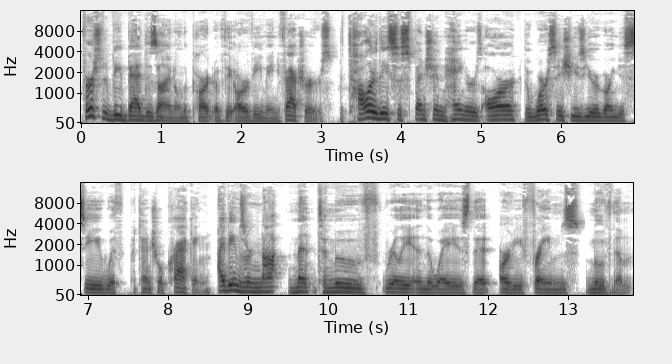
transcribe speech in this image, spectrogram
First would be bad design on the part of the RV manufacturers. The taller these suspension hangers are, the worse issues you're going to see with potential cracking. I-beams are not meant to move really in the ways that RV frames move them.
